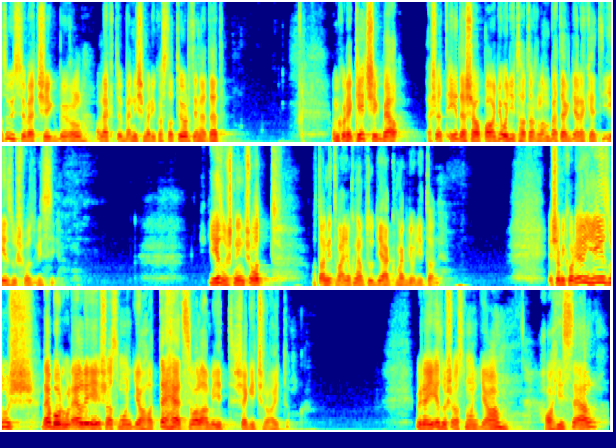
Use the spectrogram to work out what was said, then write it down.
Az új szövetségből a legtöbben ismerik azt a történetet, amikor egy kétségbe esett édesapa a gyógyíthatatlan beteg gyereket Jézushoz viszi. Jézus nincs ott, a tanítványok nem tudják meggyógyítani. És amikor jön Jézus, leborul elé, és azt mondja, ha tehetsz valamit, segíts rajtunk. Mire Jézus azt mondja, ha hiszel,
